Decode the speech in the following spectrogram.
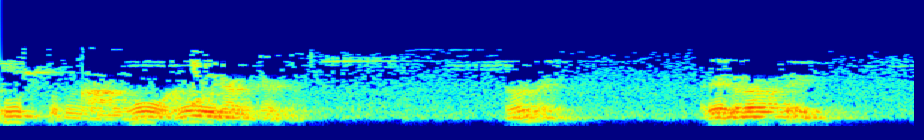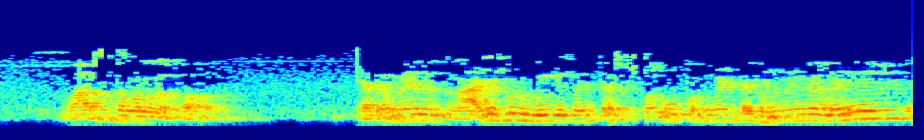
చూస్తున్నాను అని వీడు అంటాడు. అదే కదా మరి వాస్తవంలో తెర మీద నాయకుడు వీడి కంటే స్వరూపం కంటే భిన్నంగా లేదు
